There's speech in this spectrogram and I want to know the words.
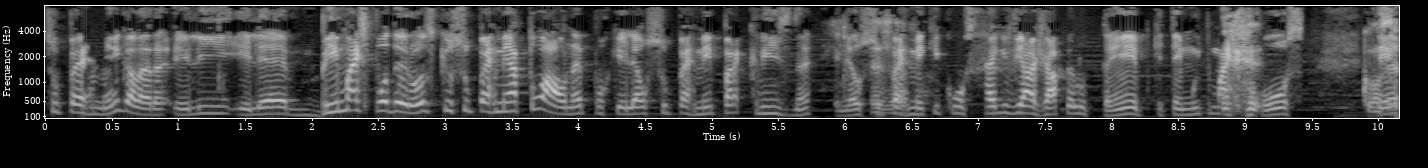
Superman, galera, ele, ele é bem mais poderoso que o Superman atual, né? Porque ele é o Superman pra Cris, né? Ele é o Exato. Superman que consegue viajar pelo tempo, que tem muito mais força. Consegue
